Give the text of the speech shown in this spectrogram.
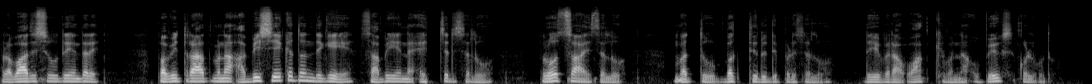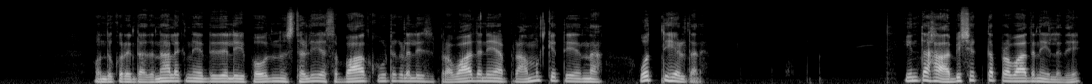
ಪ್ರವಾದಿಸುವುದು ಎಂದರೆ ಪವಿತ್ರಾತ್ಮನ ಅಭಿಷೇಕದೊಂದಿಗೆ ಸಭೆಯನ್ನು ಎಚ್ಚರಿಸಲು, ಪ್ರೋತ್ಸಾಹಿಸಲು ಮತ್ತು ಭಕ್ತಿ ವೃದ್ಧಿಪಡಿಸಲು ದೇವರ ವಾಕ್ಯವನ್ನು ಉಪಯೋಗಿಸಿಕೊಳ್ಳುವುದು. ಒಂದು ಕುರಿತ ಹದಿನಾಲ್ಕನೇ ಅಧ್ಯಾಯದಲ್ಲಿ ಪೌಲನು ಸ್ಥಳೀಯ ಸಭಾಕೂಟಗಳಲ್ಲಿ ಪ್ರವಾದನೆಯ ಪ್ರಾಮುಖ್ಯತೆಯನ್ನು ಒತ್ತಿ ಹೇಳ್ತಾನೆ. ಇಂತಹ ಅಭಿಷಕ್ತ ಪ್ರವಾದನೆ ಇಲ್ಲದೆ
